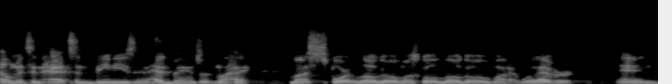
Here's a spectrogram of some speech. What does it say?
helmets and hats and beanies and headbands with my my sport logo, my school logo, my whatever, and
